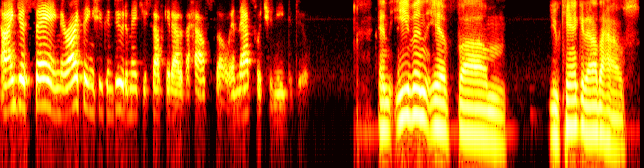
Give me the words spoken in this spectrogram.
I'm just saying there are things you can do to make yourself get out of the house though and that's what you need to do and even if um, you can't get out of the house,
